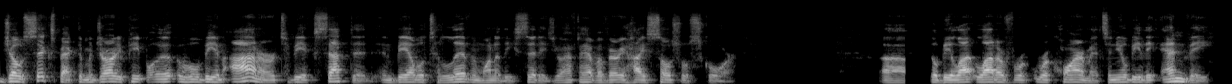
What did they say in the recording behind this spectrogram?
Joe Sixpack, the majority of people, it will be an honor to be accepted and be able to live in one of these cities. You'll have to have a very high social score. Uh, there'll be a lot, lot of re- requirements, and you'll be the envy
